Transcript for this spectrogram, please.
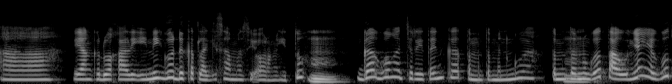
ah yang kedua kali ini gue deket lagi sama si orang itu. Hmm. Gak gue nggak ceritain ke temen-temen gue. Temen-temen Hmm. gue taunya ya gue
